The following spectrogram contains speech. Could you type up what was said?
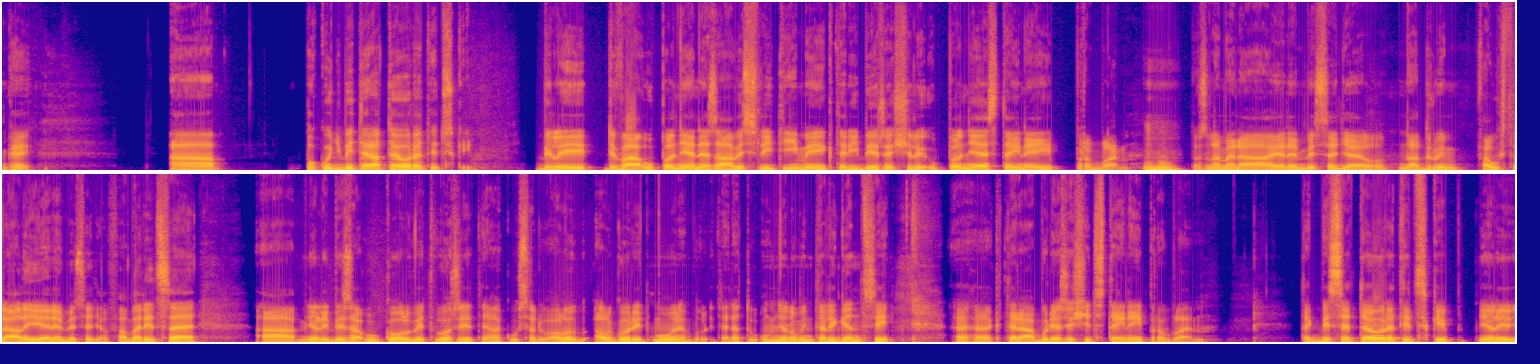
Okay. A pokud by teda teoreticky byly dva úplně nezávislí týmy, který by řešili úplně stejný problém. Uh-huh. To znamená, jeden by seděl na druhém v Austrálii, jeden by seděl v Americe a měli by za úkol vytvořit nějakou sadu algoritmů nebo teda tu umělou inteligenci, eh, která bude řešit stejný problém. Tak by se teoreticky měli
